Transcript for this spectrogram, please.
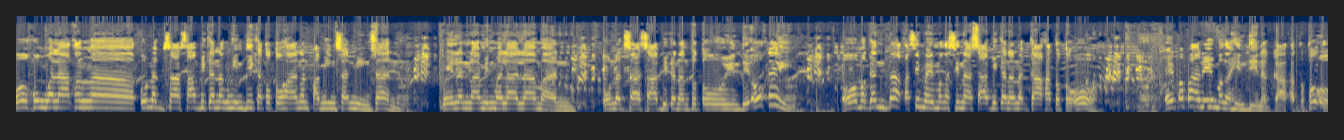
O kung wala kang, ah, kung nagsasabi ka ng hindi katotohanan paminsan-minsan, kailan namin malalaman kung nagsasabi ka ng totoo o hindi? Okay. O maganda kasi may mga sinasabi ka na nagkakatotoo. Eh paano yung mga hindi nagkakatotoo?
